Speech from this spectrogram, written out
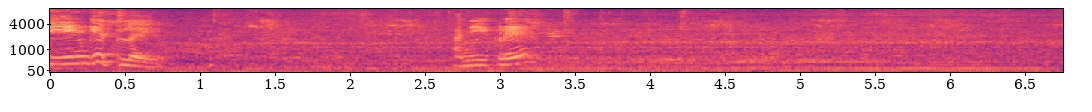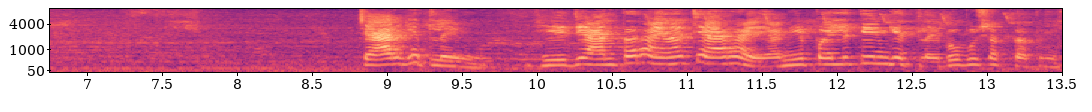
तीन घेतलं आहे आणि इकडे? चार घेतलंय मी. हे जे अंतर आहे ना चार आहे आणि हे पहिले तीन घेतलंय. बघू शकता तुम्ही.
